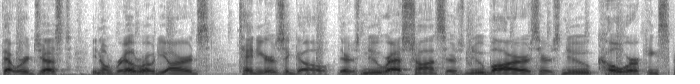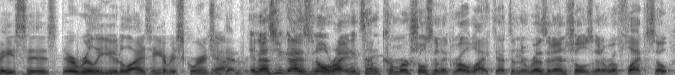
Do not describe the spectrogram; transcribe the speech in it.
that were just, you know, railroad yards 10 years ago, there's new restaurants, there's new bars, there's new co-working spaces. They're really utilizing every square inch of Denver. And as you guys know, right, anytime commercial is going to grow like that, then the residential is going to reflect. So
